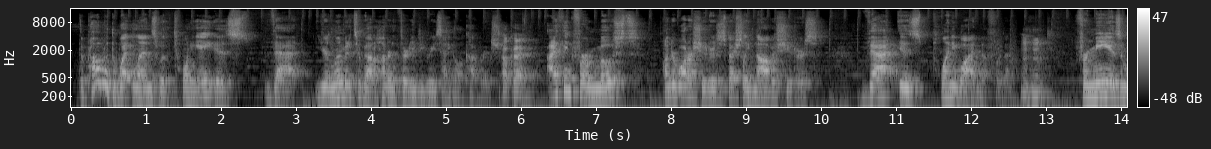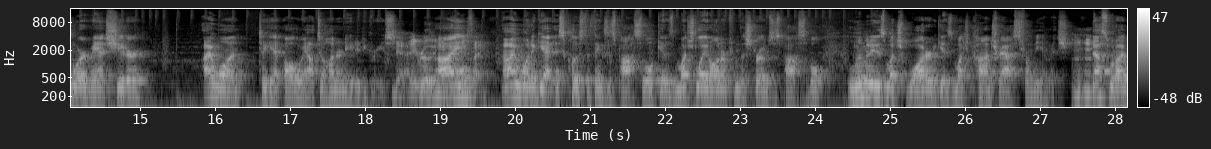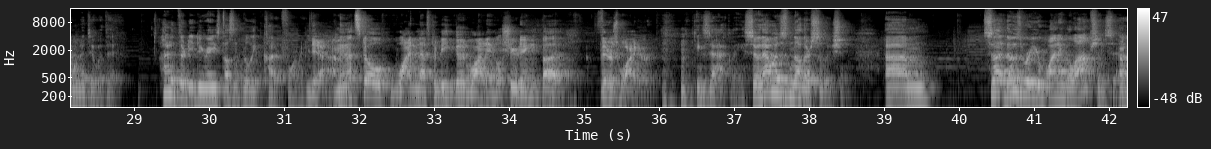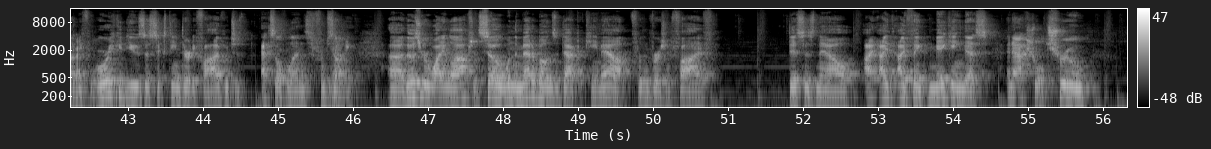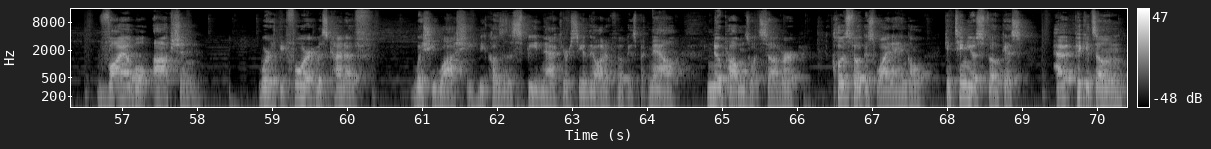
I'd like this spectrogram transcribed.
the problem with the wet lens with a 28 is that you're limited to about 130 degrees angle of coverage Okay. i think for most underwater shooters especially novice shooters that is plenty wide enough for them for me as a more advanced shooter I want to get all the way out to 180 degrees. Yeah, you really need the whole I, thing. I want to get as close to things as possible, get as much light on them from the strobes as possible, eliminate as much water to get as much contrast from the image. Mm-hmm. That's what I want to do with it. 130 degrees doesn't really cut it for me. Yeah, I mean that's still wide enough to be good wide angle shooting, but there's wider. Exactly. So that was another solution. Um, so that, those were your wide angle options uh, Okay. before, or you could use a 1635, which is excellent lens from Sony. Uh, those are your wide angle options. So when the Metabones adapter came out for the version five, this is now I, I, I think making this an actual true viable option, whereas before it was kind of wishy-washy because of the speed and accuracy of the autofocus. But now, no problems whatsoever. Close focus, wide angle, continuous focus, have it pick its own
